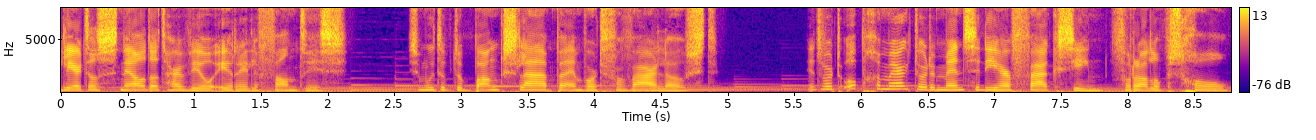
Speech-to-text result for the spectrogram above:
leert al snel dat haar wil irrelevant is. Ze moet op de bank slapen en wordt verwaarloosd. Dit wordt opgemerkt door de mensen die haar vaak zien, vooral op school.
